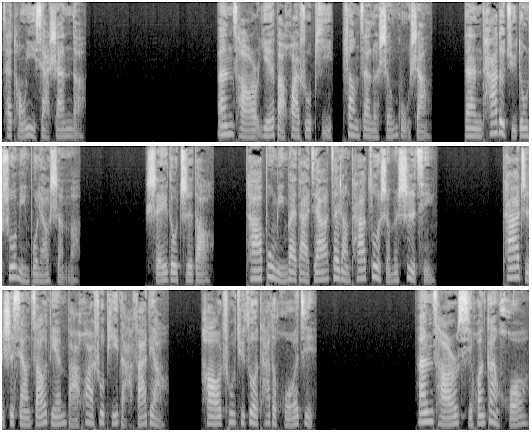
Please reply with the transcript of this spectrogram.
才同意下山的。安草也把桦树皮放在了神骨上，但他的举动说明不了什么。谁都知道，他不明白大家在让他做什么事情。他只是想早点把桦树皮打发掉，好出去做他的活计。安草喜欢干活。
